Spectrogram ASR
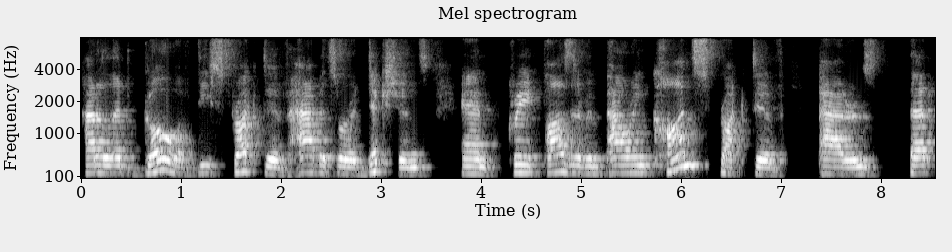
how to let go of destructive habits or addictions and create positive, empowering, constructive patterns that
